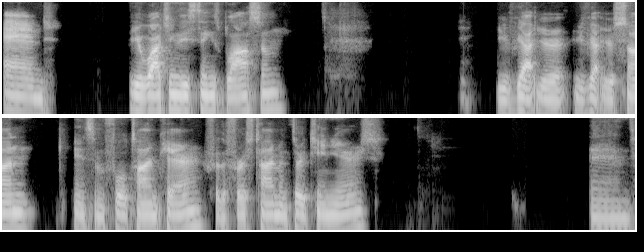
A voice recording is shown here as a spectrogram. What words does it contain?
and you're watching these things blossom. You've got your you've got your son in some full-time care for the first time in 13 years. And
